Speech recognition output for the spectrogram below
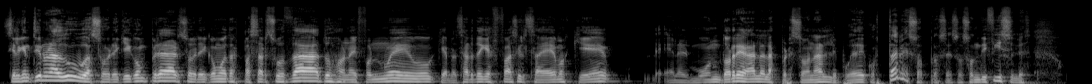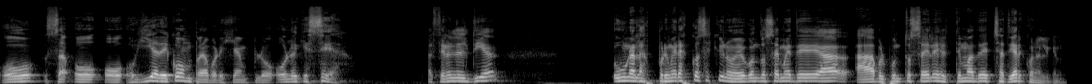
si alguien tiene una duda sobre qué comprar, sobre cómo traspasar sus datos a un iPhone nuevo, que a pesar de que es fácil, sabemos que en el mundo real a las personas le puede costar esos procesos, son difíciles. O, o, guía de compra, por ejemplo, o lo que sea. Al final del día, una de las primeras cosas que uno ve cuando se mete a, Apple.cl es el tema de chatear con alguien.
